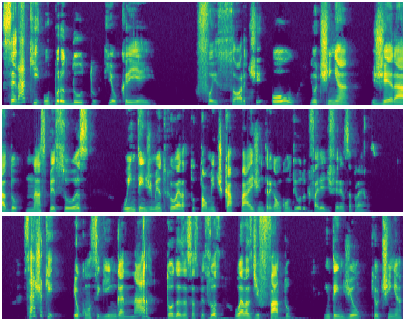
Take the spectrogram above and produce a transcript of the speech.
Será que o produto que eu criei foi sorte ou eu tinha gerado nas pessoas o entendimento que eu era totalmente capaz de entregar um conteúdo que faria diferença para elas? Você acha que eu consegui enganar todas essas pessoas ou elas de fato entendiam que eu tinha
